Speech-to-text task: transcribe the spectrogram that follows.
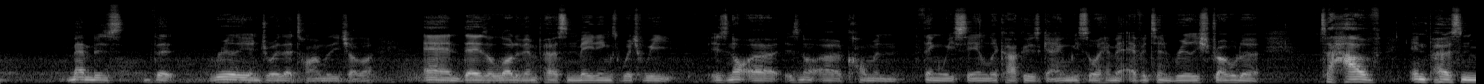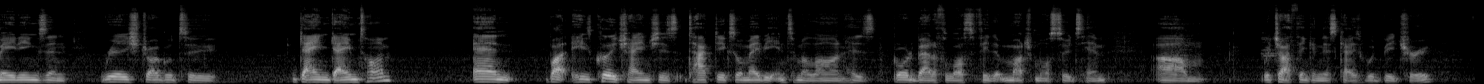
members that really enjoy their time with each other, and there's a lot of in person meetings which we is not a is not a common thing we see in Lukaku's game. We saw him at Everton really struggle to to have in person meetings and really struggle to gain game time, and but he's clearly changed his tactics, or maybe Inter Milan has brought about a philosophy that much more suits him. Um, which I think in this case would be true.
